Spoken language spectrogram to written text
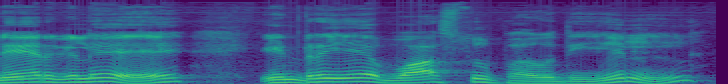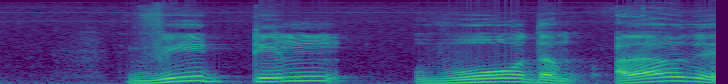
நேர்களே இன்றைய வாஸ்து பகுதியில் வீட்டில் ஓதம் அதாவது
